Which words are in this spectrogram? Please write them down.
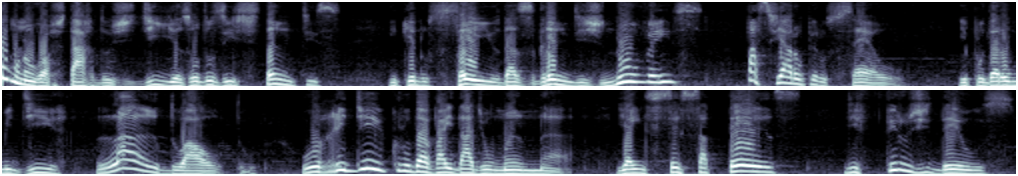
Como não gostar dos dias ou dos instantes em que, no seio das grandes nuvens, passearam pelo céu e puderam medir lá do alto o ridículo da vaidade humana e a insensatez de filhos de Deus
